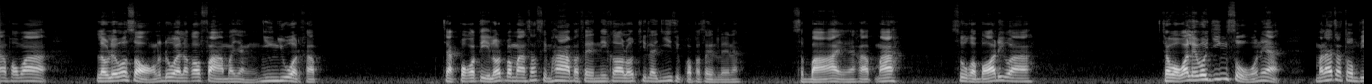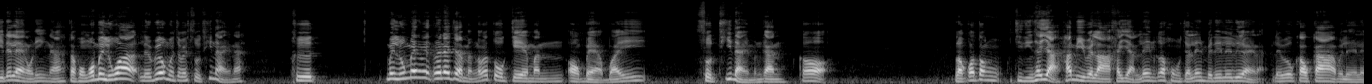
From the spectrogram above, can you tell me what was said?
ครับเพราะว่าเราเลเวลสองแล้วด้วยแล้วก็ฟาร์มมาอย่างยิ่งยวดครับ จากปกติลดประมาณสักสิบห้าเปอร์เซ็นต์นี่ก็ลดทีละยี่สิบกว่าเปอร์เซ็นต์เลยนะสบายนะครับมาสู้กับบอสดีกว่า จะบอกว่าเลเวลยิ่งสูงเนี่ยมันน่าจะโจมตีได้แรงกว่านี้นะ แต่ผมก็ไม่รู้ว่าเลเวลมันจะไปสุดที่ไหนนะ คือไม่รู้ไม่ไม่แน่ใจเหมือนกันว่าตัวเกมมันออกแบบไว้สุดที่ไหนเหมือนกัน ก็ เราก็ต้องจริงๆถ้าอยากถ้ามีเวลาขยันเล่นก็คงจะเล่นไปได้เรื่อยๆนะเลเวลเก้าๆไปเลยอะไร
